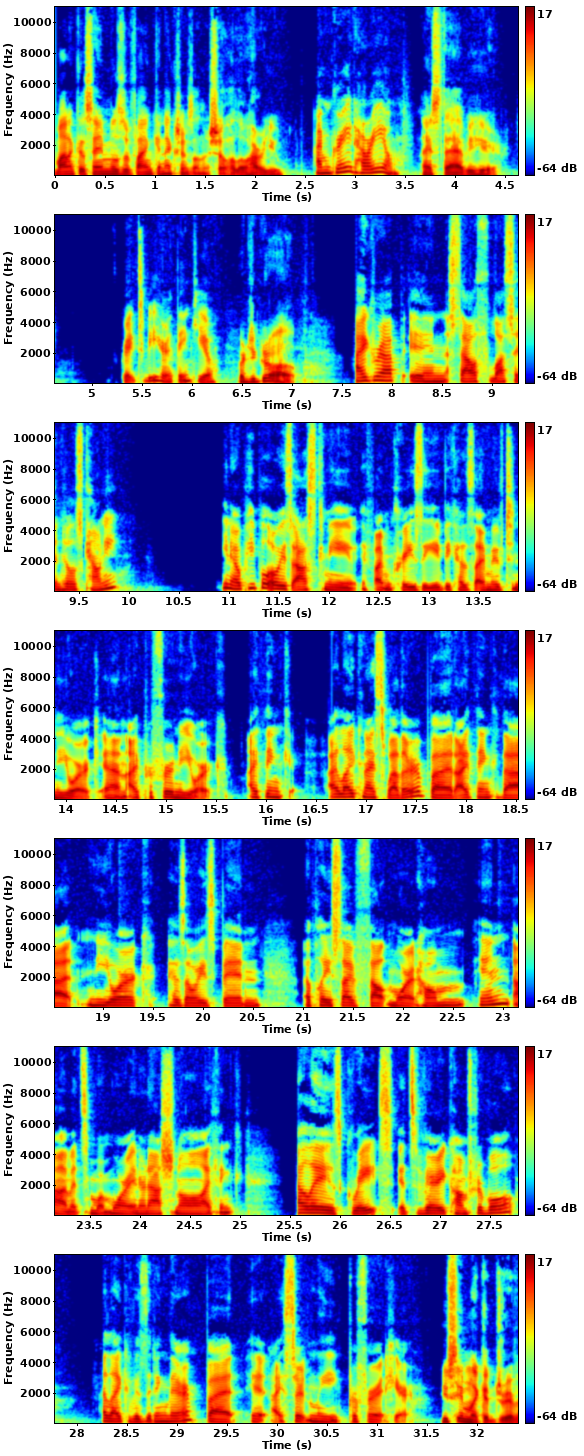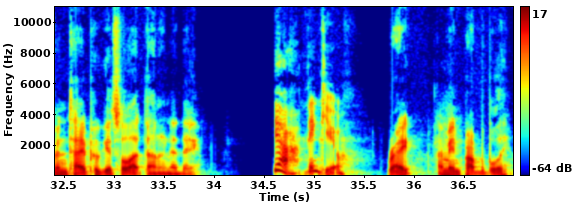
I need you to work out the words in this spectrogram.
Monica Samuels of Vine Connections on the show. Hello, how are you? I'm great. How are you? Nice to have you here. Great to be here. Thank you. Where'd you grow up? I grew up in South Los Angeles County. You know, people always ask me if I'm crazy because I moved to New York and I prefer New York. I think I like nice weather, but I think that New York has always been a place I've felt more at home in. Um, it's more, more international. I think LA is great. It's very comfortable. I like visiting there, but it, I certainly prefer it here. You seem like a driven type who gets a lot done in a day, Yeah, thank you. right? I mean, probably.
